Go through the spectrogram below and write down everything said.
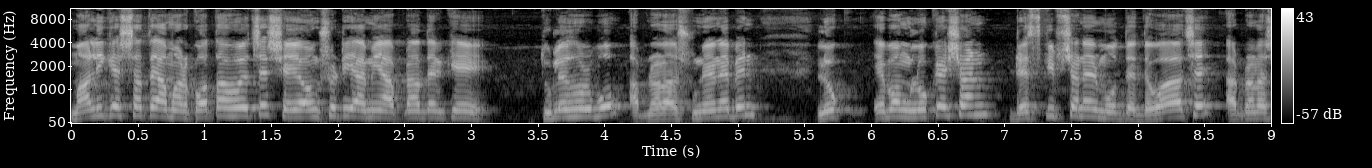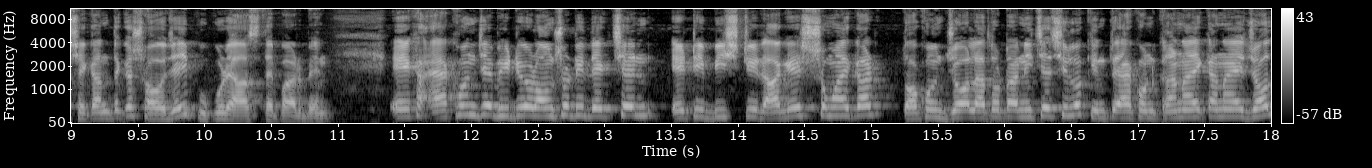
মালিকের সাথে আমার কথা হয়েছে। সেই অংশটি আমি আপনাদেরকে তুলে ধরবো। আপনারা শুনে নেবেন। লোক এবং লোকেশন ডেসক্রিপশানের মধ্যে দেওয়া আছে। আপনারা সেখান থেকে সহজেই পুকুরে আসতে পারবেন। এখা- এখন যে ভিডিওর অংশটি দেখছেন, এটি বৃষ্টির আগের সময়কার। তখন জল এতটা নিচে ছিল, কিন্তু এখন কানায় কানায় জল।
